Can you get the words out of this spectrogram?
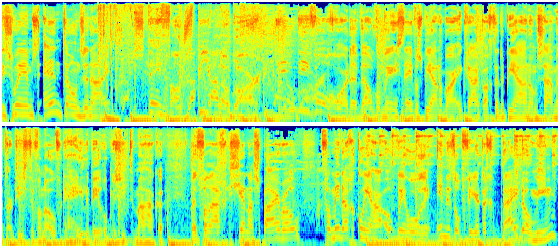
Teddy Swims en Tones and I. Stefans Piano Bar. In die volgorde. Welkom weer in Stefans Piano Bar. Ik kruip achter de piano om samen met artiesten van over de hele wereld muziek te maken. Met vandaag Shanna Spyro. Vanmiddag kon je haar ook weer horen in de top 40 bij Domien.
